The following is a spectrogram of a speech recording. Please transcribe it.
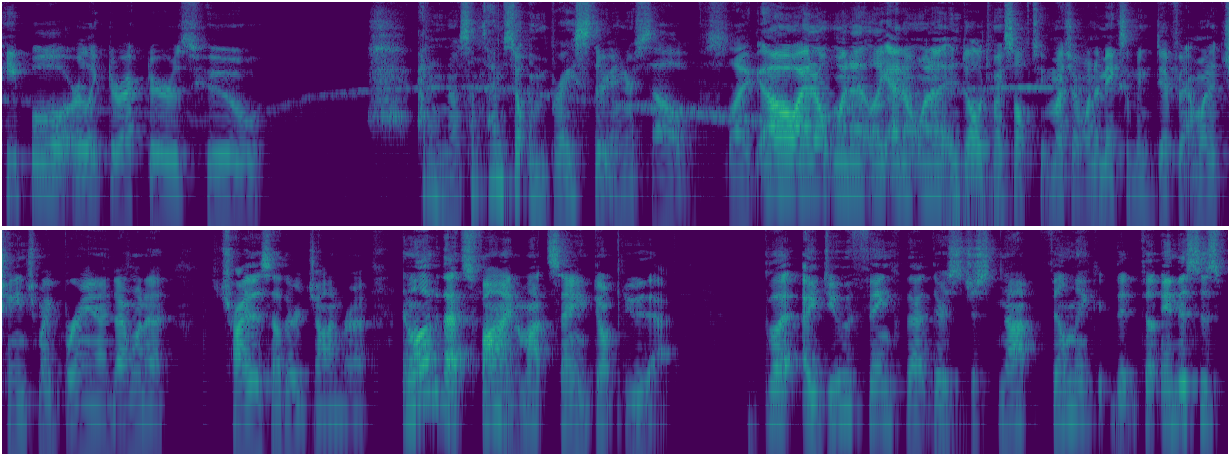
people or like directors who I don't know sometimes don't embrace their inner selves. Like, oh, I don't want to like I don't want to indulge myself too much. I want to make something different. I want to change my brand. I want to try this other genre. And a lot of that's fine. I'm not saying don't do that. But I do think that there's just not filmmaker that and this is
